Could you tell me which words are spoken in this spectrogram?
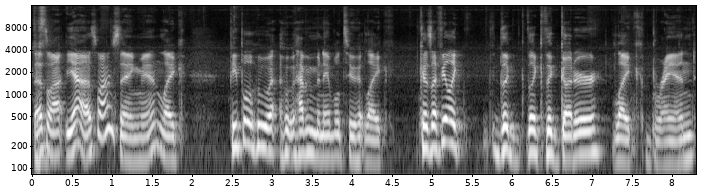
That's what. I, yeah, that's what I'm saying, man. Like, people who who haven't been able to like, because I feel like the like the gutter like brand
